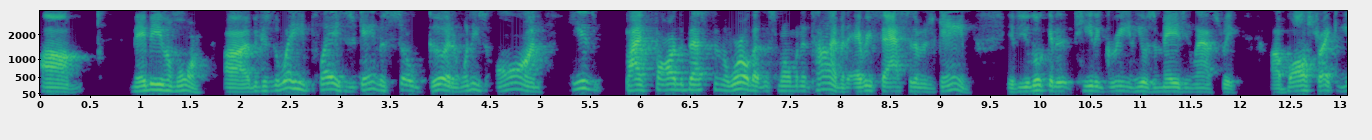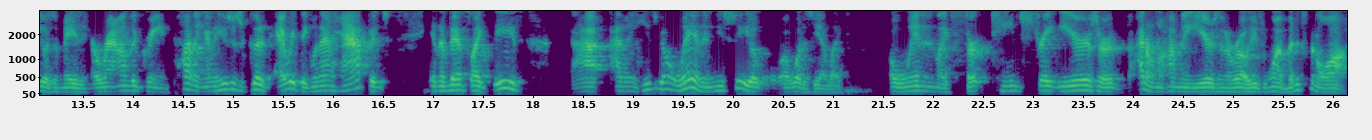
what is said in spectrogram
Um, maybe even more. Uh, because the way he plays, his game is so good. And when he's on, he is by far the best in the world at this moment in time in every facet of his game. If you look at it, tee to green, he was amazing last week. Uh, ball striking, he was amazing. Around the green, putting, I mean, he's just good at everything. When that happens in events like these, I, I mean, he's going to win. And you see, uh, what does he have like a win in like 13 straight years, or I don't know how many years in a row he's won, but it's been a lot.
